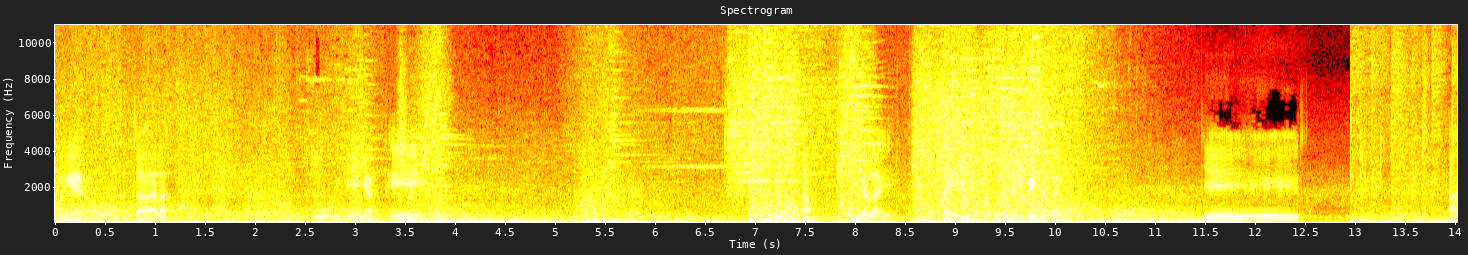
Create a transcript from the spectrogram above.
เป็นไงกระจายละโอ้ยยังเท่เอ้าคืออะไร โดนเอฟเฟกต์อะไรวะ เจ๊อ่า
